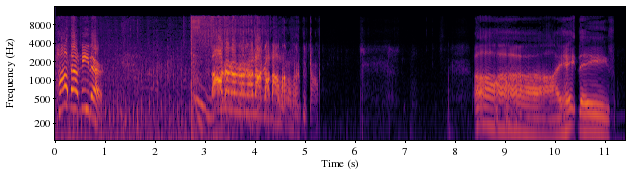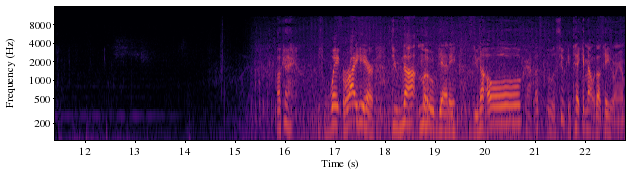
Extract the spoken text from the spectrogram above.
How about neither? Oh, I hate these. Okay, just wait right here. Do not move, Danny. Do not. Oh crap! Let's, let's see if we can take him out without tasering him.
